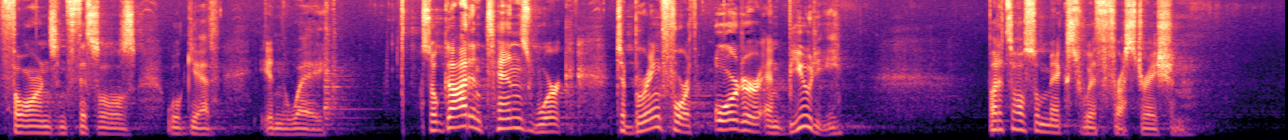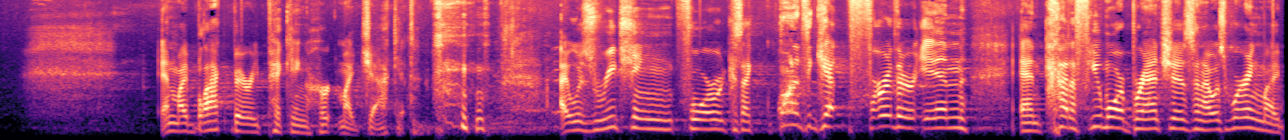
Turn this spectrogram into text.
Thorns and thistles will get in the way. So God intends work to bring forth order and beauty, but it's also mixed with frustration and my blackberry picking hurt my jacket. I was reaching forward because I wanted to get further in and cut a few more branches, and I was wearing my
